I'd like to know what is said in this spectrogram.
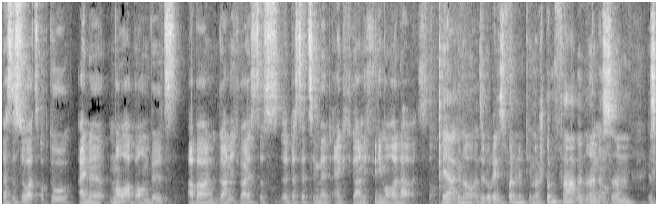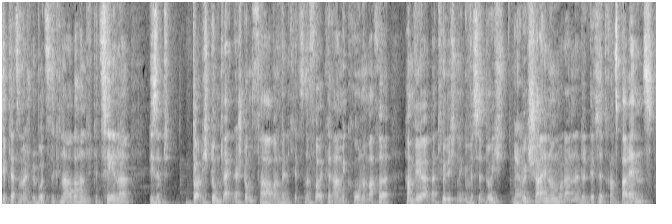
Das ist so, als ob du eine Mauer bauen willst, aber gar nicht weißt, dass, äh, dass der Zement eigentlich gar nicht für die Mauer da ist. So. Ja, genau. Also du redest von dem Thema Stumpffarbe. Ne? Genau. Das, ähm, es gibt ja zum Beispiel Wurzelknall behandelte Zähne, Ja. Die sind deutlich dunkler in der Stumpffarbe. Und wenn ich jetzt eine Vollkeramikkrone mache, haben wir natürlich eine gewisse Durch Ja. Mhm. Durchscheinung oder eine gewisse Transparenz.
